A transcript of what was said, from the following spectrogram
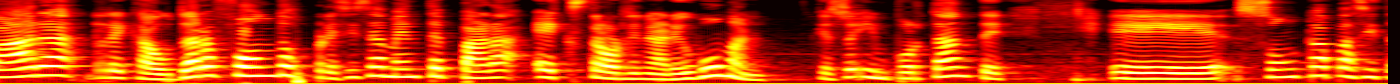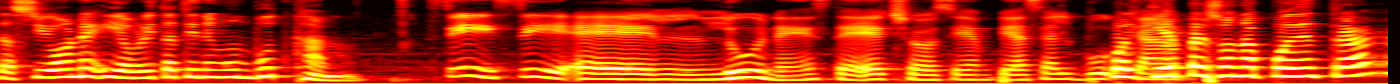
para recaudar fondos precisamente para Extraordinary Woman, que eso es importante. Eh, son capacitaciones y ahorita tienen un bootcamp. Sí, sí, el lunes, de hecho, se empieza el bootcamp. ¿Cualquier persona puede entrar?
